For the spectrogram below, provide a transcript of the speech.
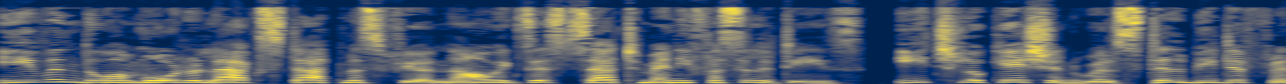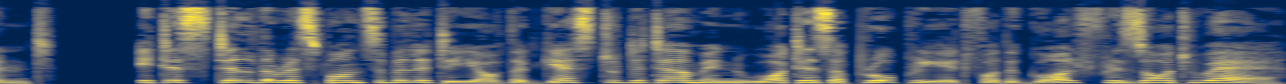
Even though a more relaxed atmosphere now exists at many facilities, each location will still be different. It is still the responsibility of the guest to determine what is appropriate for the golf resort where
